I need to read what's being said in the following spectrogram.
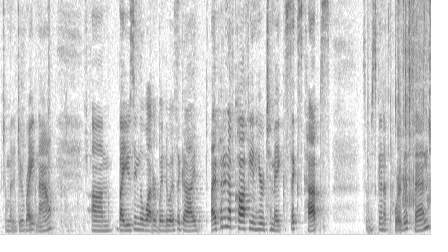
which I'm going to do right now, um, by using the water window as a guide. I put enough coffee in here to make six cups. So I'm just going to pour this in.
